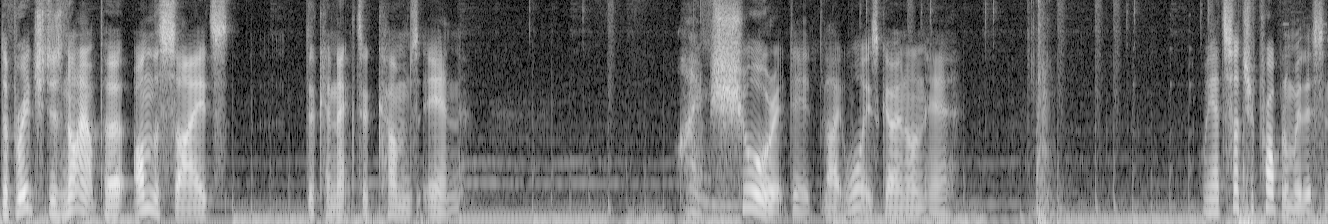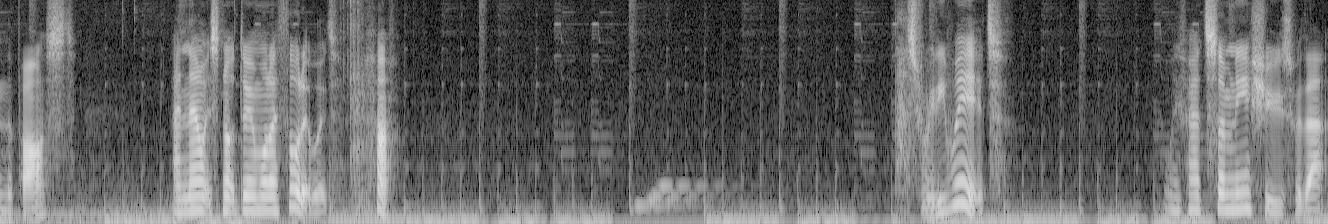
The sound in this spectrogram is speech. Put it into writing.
The bridge does not output on the sides. The connector comes in. I'm sure it did. Like, what is going on here? We had such a problem with this in the past. And now it's not doing what I thought it would. Huh. That's really weird. We've had so many issues with that.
